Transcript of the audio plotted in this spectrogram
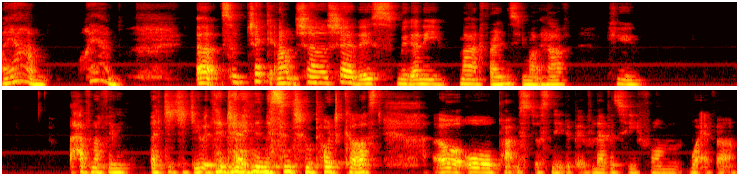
I am. I am. Uh, so check it out. Share, share this with any mad friends you might have who have nothing better to do with their day than listen to a podcast, or, or perhaps just need a bit of levity from whatever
